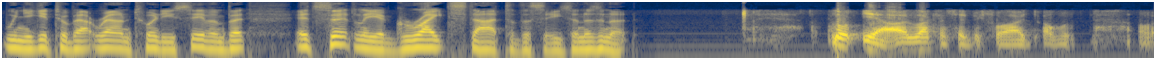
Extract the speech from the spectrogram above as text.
when you get to about round 27. But it's certainly a great start to the season, isn't it? Look, yeah, like I said before, I, I, would, I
